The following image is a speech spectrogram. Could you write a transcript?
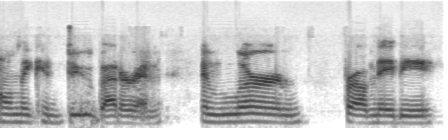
only can do better and and learn from maybe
